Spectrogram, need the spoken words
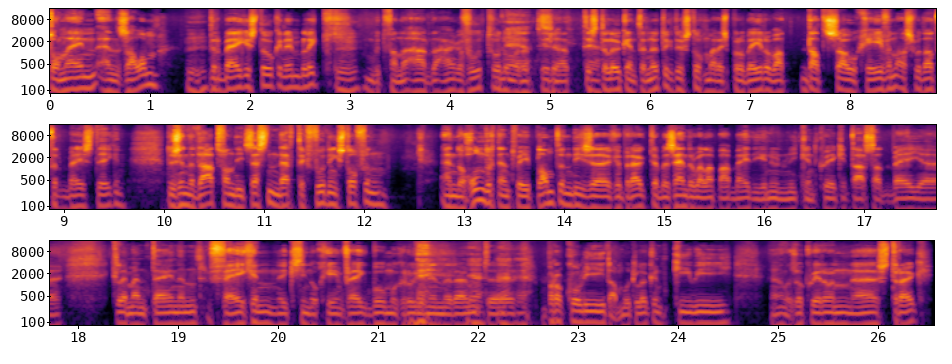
tonijn en zalm Mhm. erbij gestoken in blik. Moet van de aarde aangevoerd worden, maar het, ja, tuurlijk, het is ja. te leuk en te nuttig. Dus toch maar eens proberen wat dat zou geven als we dat erbij steken. Dus inderdaad, van die 36 voedingsstoffen en de 102 planten die ze gebruikt hebben, zijn er wel een paar bij die je nu nog niet kunt kweken. Daar staat bij eh, clementijnen, vijgen. Ik zie nog geen vijgbomen groeien in de ruimte. ja, ja. Broccoli, dat moet lukken. Kiwi, dat is ook weer een eh, struik.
